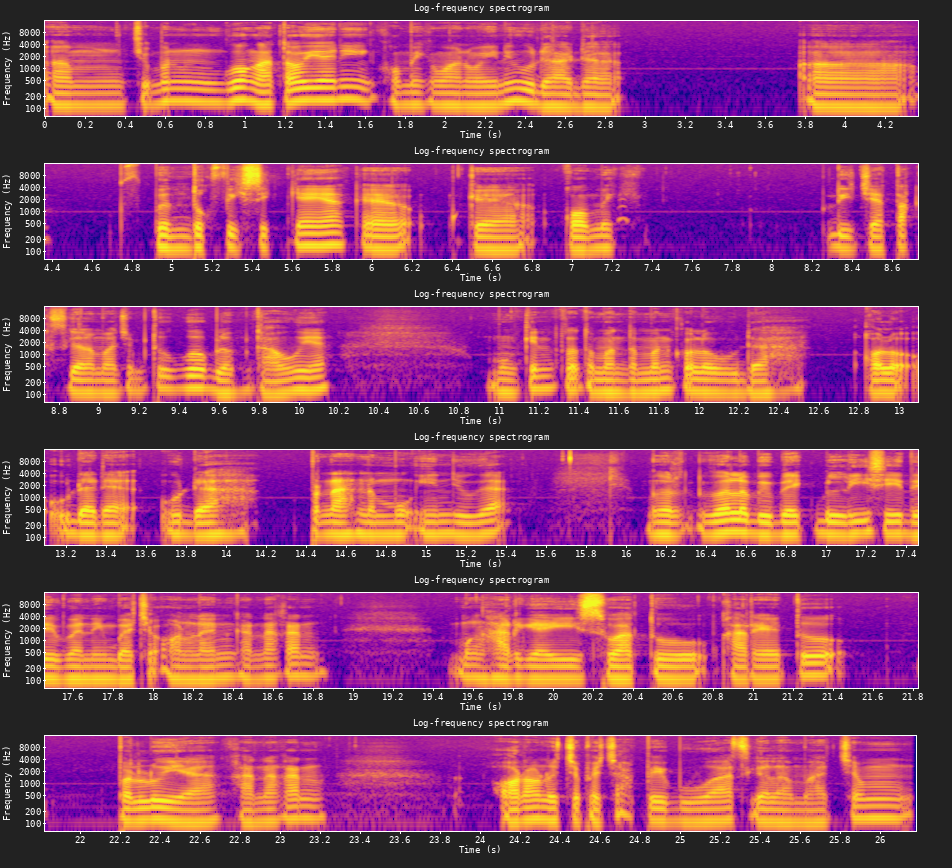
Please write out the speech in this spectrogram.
Um, cuman gue nggak tahu ya nih komik manhwa ini udah ada uh, bentuk fisiknya ya kayak kayak komik dicetak segala macam tuh gue belum tahu ya. Mungkin tuh teman-teman kalau udah kalau udah ada udah pernah nemuin juga menurut gue lebih baik beli sih dibanding baca online karena kan menghargai suatu karya itu perlu ya karena kan orang udah capek-capek buat segala macem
